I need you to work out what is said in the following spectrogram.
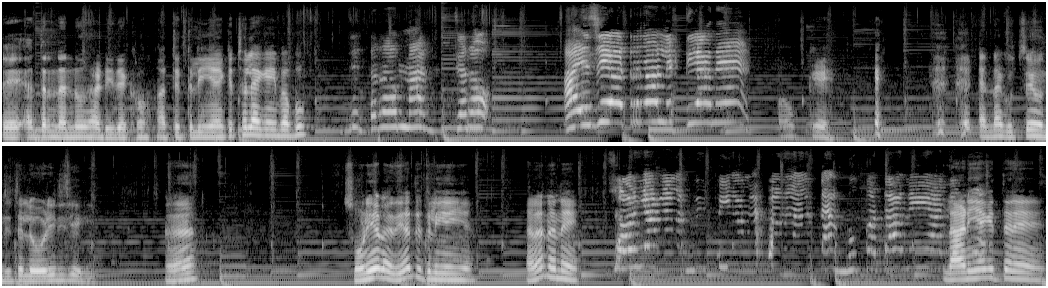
ਤੇ ਇੱਧਰ ਨੰਨੂ ਸਾਡੀ ਦੇਖੋ ਆ ਤਿਤਲੀਆਂ ਕਿੱਥੋਂ ਲੈ ਕੇ ਆਈ ਬਾਬੂ? ਜਿੱਦੋਂ ਮੈਂ ਜਦੋਂ ਆਈ ਸੀ ਆਰਡਰ ਲਿਖਤੀਆਂ ਨੇ। ਓਕੇ। ਇੰਨਾ ਗੁੱਸੇ ਹੁੰਦੀ ਤੇ ਲੋੜ ਹੀ ਨਹੀਂ ਸੀ ਹੈਗੀ। ਹੈ? ਸੋਹਣੀਆਂ ਲੱਗਦੀਆਂ ਤਿਤਲੀਆਂ ਹੀ ਆ ਹੈਨਾ ਨਨੇ? ਸੋਨੀਆ ਨੇ ਦਿੱਤੀਆਂ ਨੇ ਪਰ ਤੁਹਾਨੂੰ ਪਤਾ ਨਹੀਂ ਹੈ ਲਾਣੀਆਂ ਕਿੱਥੇ ਨੇ?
